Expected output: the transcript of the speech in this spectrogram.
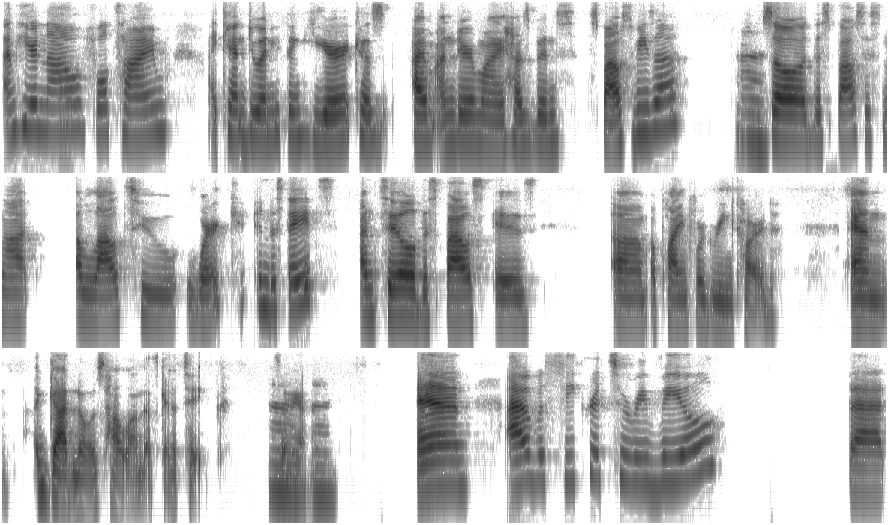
I'm here now full time. I can't do anything here because I'm under my husband's spouse visa. Mm. So the spouse is not allowed to work in the States until the spouse is um, applying for green card. And god knows how long that's going to take. Mm-hmm. so yeah. Mm-hmm. and i have a secret to reveal that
